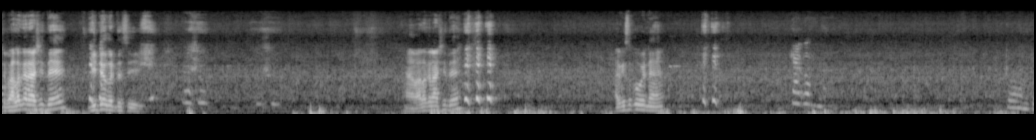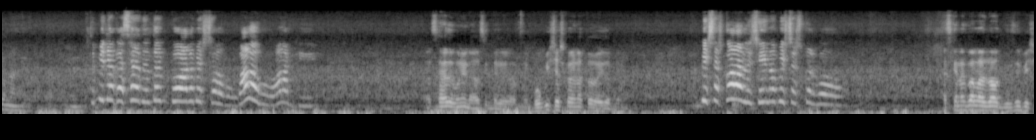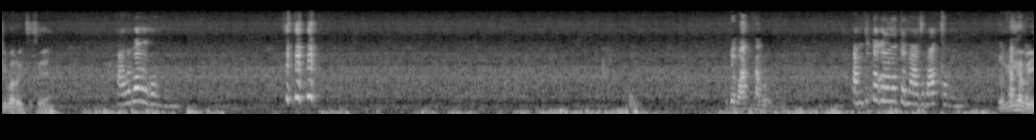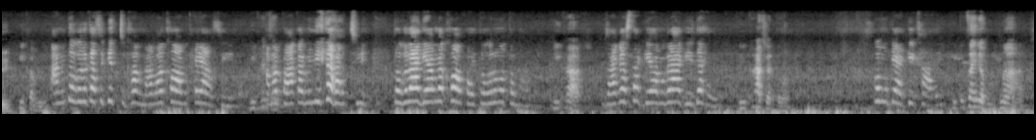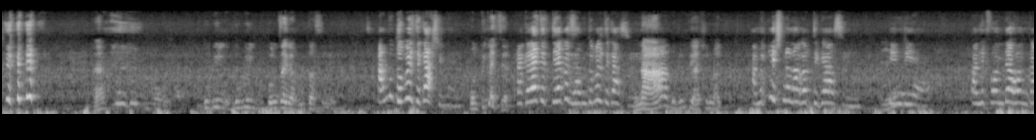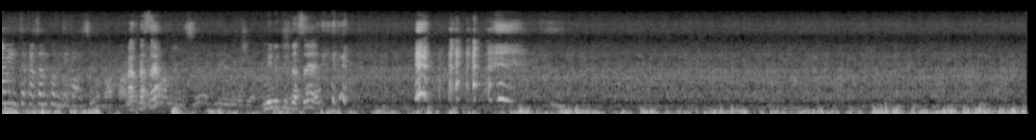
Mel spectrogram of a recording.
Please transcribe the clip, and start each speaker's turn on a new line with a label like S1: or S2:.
S1: তো ভালো করে আসি দে ভিডিও করতেছি। হ্যাঁ ভালো করে আসি দে। আর কিছু কবি না। চিন্তা করে লাভ নেই বউ বিশ্বাস করে না তো ওই জন্য।
S2: বিশ্বাস করালে সেই না বিশ্বাস করব।
S1: আজকে না গলার রক দিয়েছে বেশি বড় হইতেছে।
S2: আরও বড় করব।
S3: এটা ভাত খাব।
S2: আমি তো তোদের মতো না ভাত খাবি। না
S1: তো কি খাবি?
S3: কি খাবি?
S2: আমি তোদের কাছে কিচ্ছু খাব না আমার খাওয়া আমি খাই আছি আমার পাক আমি নিয়ে আছি তোদের আগে আমরা খাওয়া পাই তোদের মতো না।
S3: কি খাস?
S2: গাছ থাকে আমাকে আগে দেখে।
S3: কি খাস এত?
S2: কমুকে একই খাই
S3: তুই তো চাইরা ভূত না। হ্যাঁ? দুবিল দুবিল কোন চাইরা ভূত আছে?
S2: আমি দুবাই থেকে আসি না
S3: কোন থেকে আছে
S2: কাকে রাতে তে করে আমি দুবাই থেকে আসি।
S3: না দুবিল তুই আসিস না
S2: আমি কৃষ্ণনগর থেকে আসি ইন্ডিয়া। খালি ফোন দেওয়া হন কামিনী তো কাছে কোন থেকে আসি।
S3: কাছে? মিনিতির কাছে?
